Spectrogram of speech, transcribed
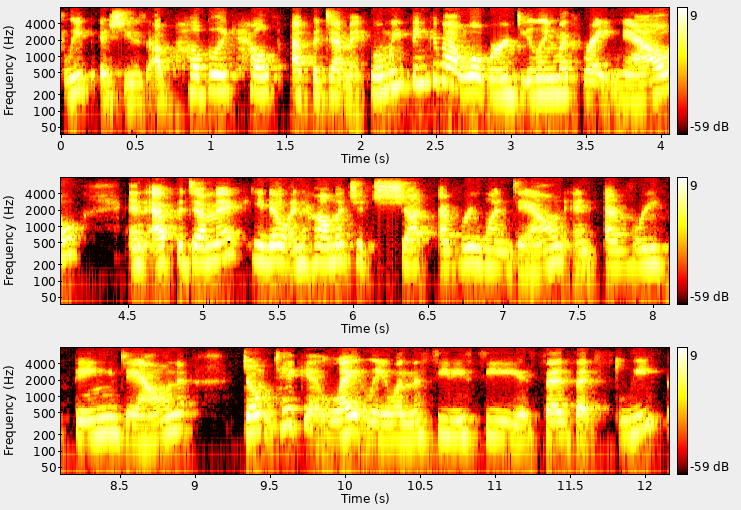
sleep issues a public health epidemic. When we think about what we're dealing with right now, an epidemic, you know, and how much it shut everyone down and everything down, don't take it lightly when the CDC says that sleep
